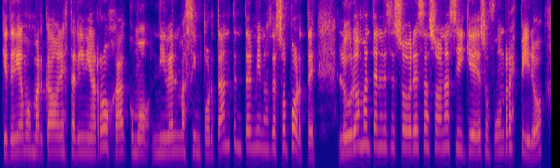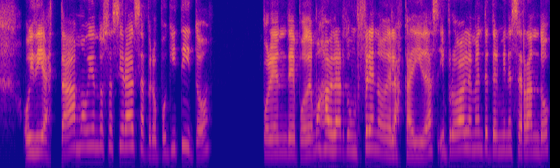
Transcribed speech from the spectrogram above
que teníamos marcado en esta línea roja como nivel más importante en términos de soporte. Logró mantenerse sobre esa zona, así que eso fue un respiro. Hoy día está moviéndose hacia el alza, pero poquitito. Por ende, podemos hablar de un freno de las caídas y probablemente termine cerrando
